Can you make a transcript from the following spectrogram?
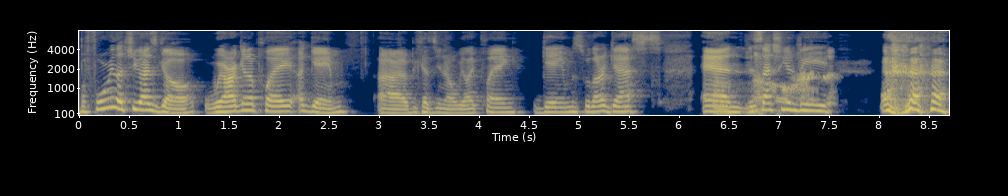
before we let you guys go, we are going to play a game uh because you know, we like playing games with our guests and Oh, this is actually going to be this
